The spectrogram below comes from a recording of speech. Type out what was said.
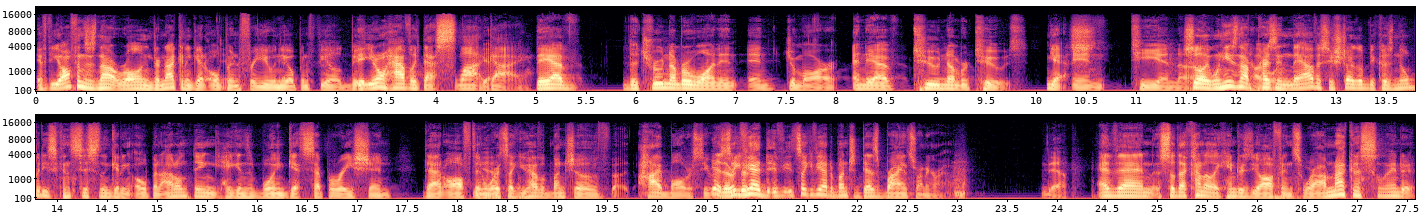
if the offense is not rolling, they're not gonna get open for you in the open field. But They- you don't have like that slot Yeah. guy. they have the true number one in, in Ja'Marr, and they have two number twos Yes. in T and. Uh, so like when he's not present, they obviously struggle because nobody's consistently getting open. I don't think Higgins and Boyd get separation that often, Yeah. where it's like you have a bunch of uh, high ball receivers. Yeah, it's, like if you had, if, it's like if you had a bunch of Dez Bryants running around. yeah, And then, so that kind of like hinders the offense. Where I'm not going to slander,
